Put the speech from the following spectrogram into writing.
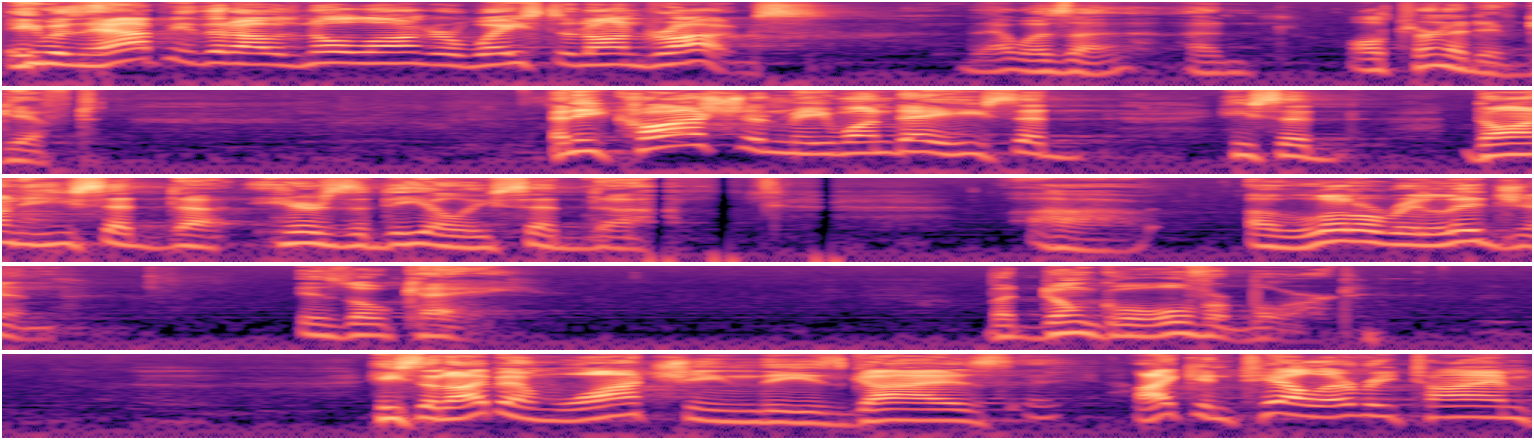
He was happy that I was no longer wasted on drugs. That was a, an alternative gift. And he cautioned me one day. He said, he said, Don, he said, uh, here's the deal. He said, uh, uh, a little religion is okay, but don't go overboard. He said, I've been watching these guys. I can tell every time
